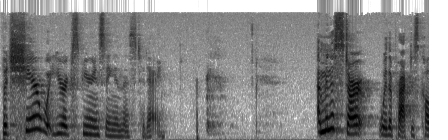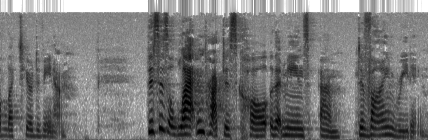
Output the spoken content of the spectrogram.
but share what you're experiencing in this today. I'm going to start with a practice called Lectio Divina. This is a Latin practice called, that means um, divine reading.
